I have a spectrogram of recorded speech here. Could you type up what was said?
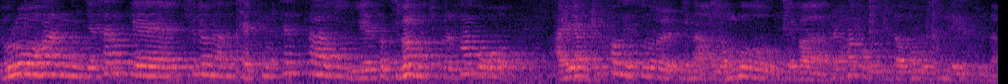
이러한 이제 새롭게 출현하는 제품을 테스트하기 위해서 기반 구축을 하고 관련 특허 기술이나 연구 개발을 하고 있다고 보시면 되겠습니다.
